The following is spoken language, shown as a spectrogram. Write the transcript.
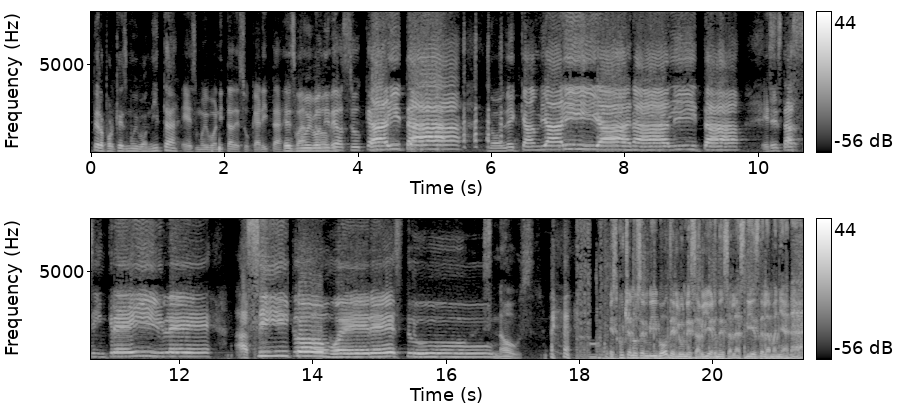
pero porque es muy bonita. Es muy bonita de su carita. Es muy bonita. veo su carita. No le cambiaría nadita. Estás increíble. Así como eres tú. Snows. Escúchanos en vivo de lunes a viernes a las 10 de la mañana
